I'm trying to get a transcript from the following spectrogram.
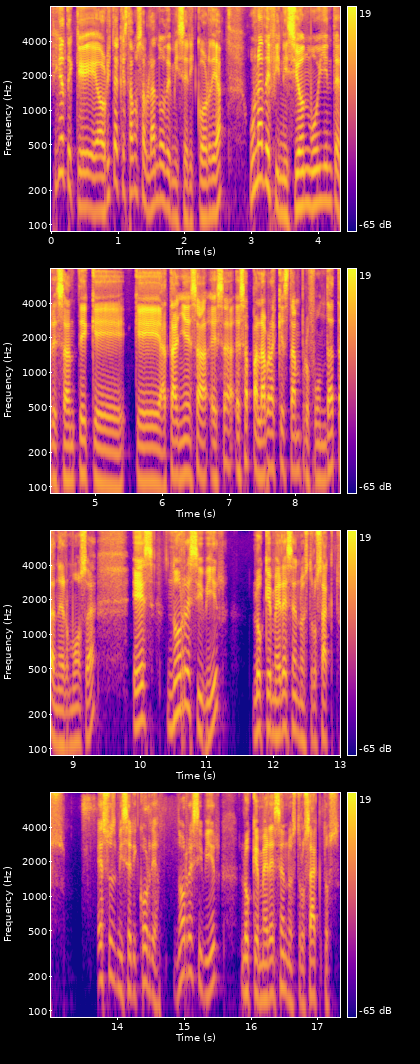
Fíjate que ahorita que estamos hablando de misericordia, una definición muy interesante que, que atañe esa, esa, esa palabra que es tan profunda, tan hermosa, es no recibir lo que merecen nuestros actos. Eso es misericordia, no recibir lo que merecen nuestros actos.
